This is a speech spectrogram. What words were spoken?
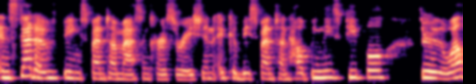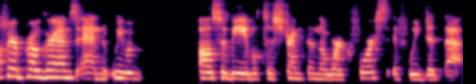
instead of being spent on mass incarceration, it could be spent on helping these people through the welfare programs, and we would also be able to strengthen the workforce if we did that.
